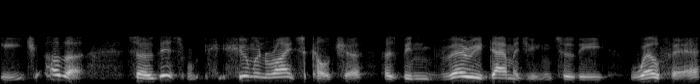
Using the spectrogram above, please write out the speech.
each other. So this human rights culture has been very damaging to the welfare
